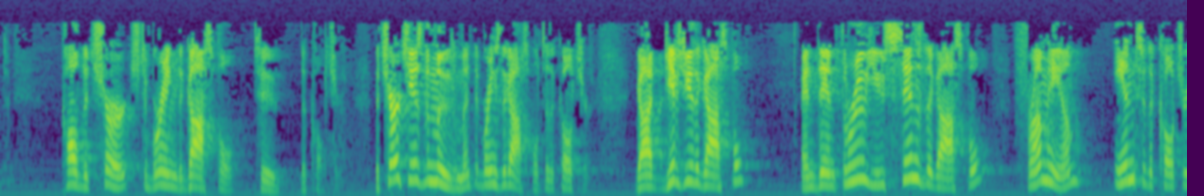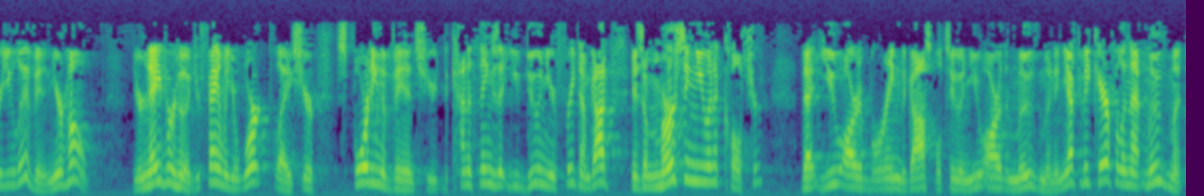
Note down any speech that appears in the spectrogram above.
called the church to bring the gospel to the culture. The church is the movement that brings the gospel to the culture. God gives you the gospel, and then through you sends the gospel from Him into the culture you live in, your home, your neighborhood, your family, your workplace, your sporting events, your, the kind of things that you do in your free time. God is immersing you in a culture that you are to bring the gospel to, and you are the movement. And you have to be careful in that movement.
